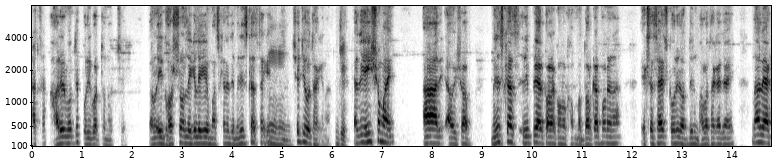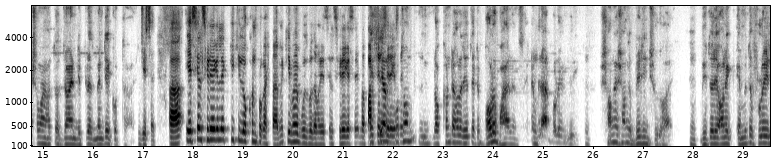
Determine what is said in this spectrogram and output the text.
আচ্ছা। হাড়ের মধ্যে পরিবর্তন হচ্ছে। কারণ এই ঘর্ষণ লেগে লেগে মাঝখানে যে মেনিসকাস থাকে। সেটিও থাকে না। জি। কাজে এই সময় আর ওইসব মেনিসকাস রিপেয়ার করার কোনো দরকার পড়ে না। এক্সারসাইজ করে যতদিন ভালো থাকা যায়। নাহলে এক সময় হয়তো জয়েন্ট রিপ্লেসমেন্টই করতে হয়। জি স্যার এসএল ছিঁড়ে গেলে কি কি লক্ষণ প্রকাশ পায়? আমি কীভাবে বুঝব যে আমার এসএল ছিঁড়ে গেছে বা পার্শিয়ালি ছিঁড়ে গেছে? প্রথম লক্ষণটা হলো যেহেতু একটা বড় ভায়োলেন্স একটা বিরাট বড় ইনজুরি সঙ্গে সঙ্গে ব্লিডিং শুরু হয়। ভিতরে অনেক এমনিতে ফ্লুইড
